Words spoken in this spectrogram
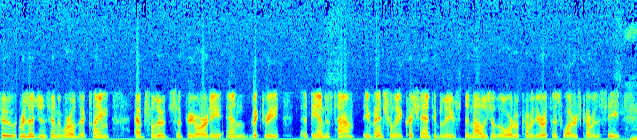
two religions in the world that claim absolute superiority and victory at the end of time. Eventually, Christianity believes the knowledge of the Lord will cover the earth as waters cover the sea. Mm-hmm.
